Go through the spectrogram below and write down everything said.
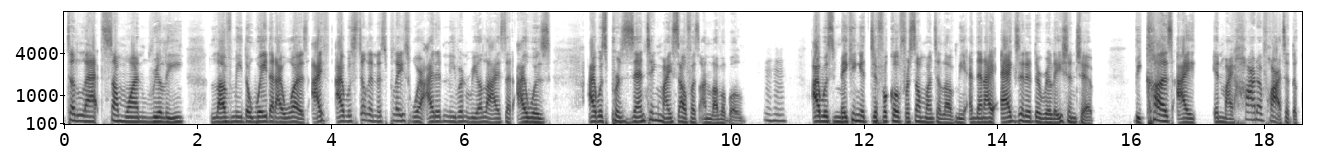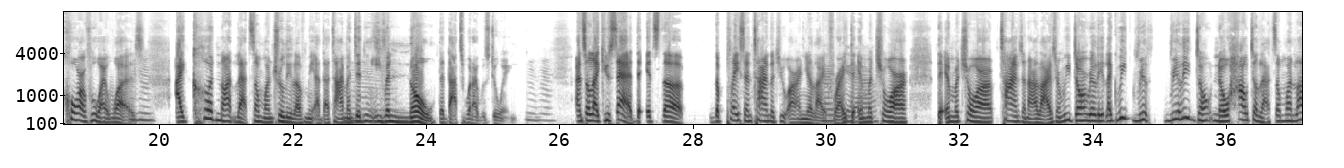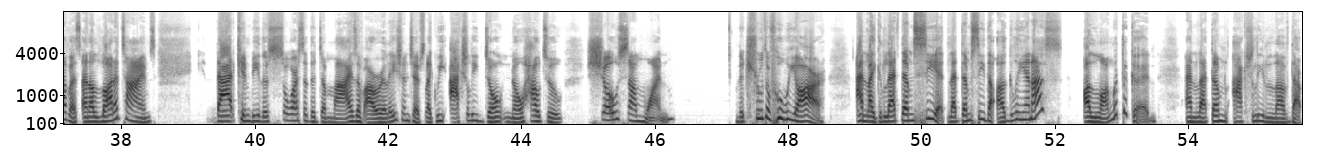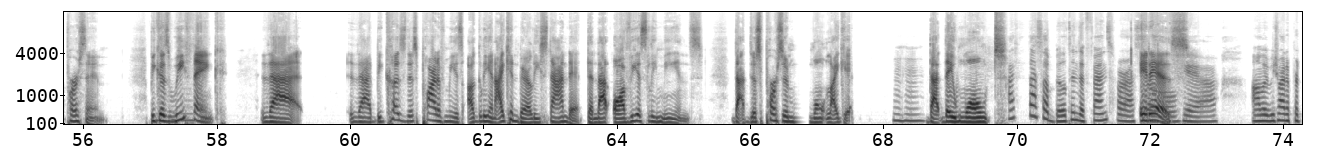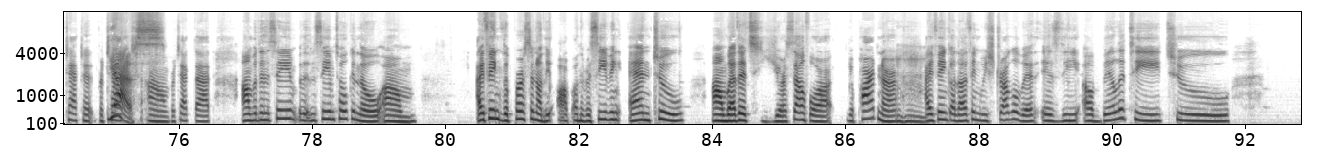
to let someone really love me the way that I was. I I was still in this place where I didn't even realize that I was I was presenting myself as unlovable. Mhm. I was making it difficult for someone to love me and then I exited the relationship because I in my heart of hearts at the core of who I was Mhm. I could not let someone truly love me at that time and didn't even know that that's what I was doing. Mhm. And so, like you said, it's the the place and time that you are in your life, Right, right? The immature, the immature times in our lives, and we don't really like we re- really don't know how to let someone love us. And a lot of times, that can be the source of the demise of our relationships. Like we actually don't know how to show someone the truth of who we are and like let them see it let them see the ugly in us along with the good and let them actually love that person because we Mhm. think that that because this part of me is ugly and I can barely stand it then that obviously means that this person won't like it Mhm. that they won't I think that's a built-in defense for us. It is. Yeah. Um, but we try to protect it, protect, Yes. um, protect that. Um, but in the same, but in the same token, though, um, I think the person on the op- on the receiving end too, um, whether it's yourself or your partner, Mhm. I think another thing we struggle with is the ability to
